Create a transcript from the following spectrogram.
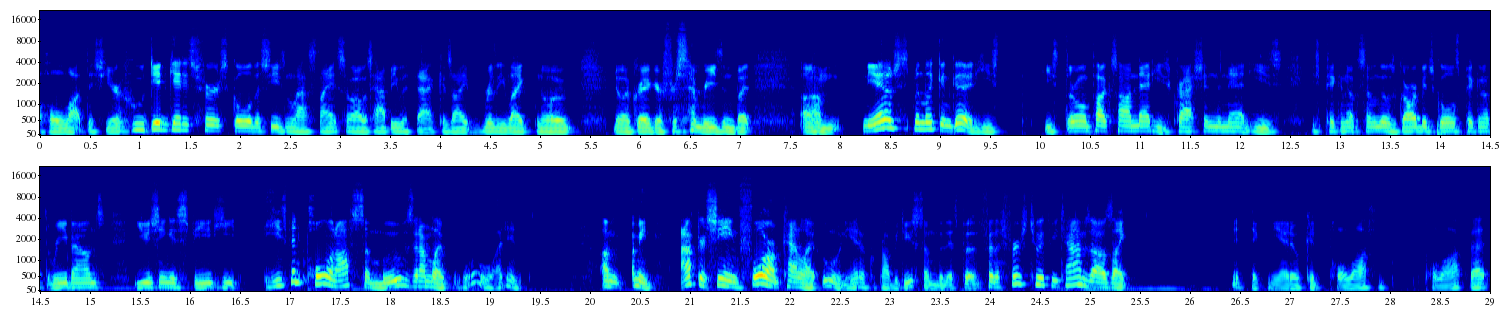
a whole lot this year. Who did get his first goal of the season last night, so I was happy with that because I really like Noah Noah Gregor for some reason. But um, Nieto's just been looking good. He's He's throwing pucks on net. He's crashing the net. He's he's picking up some of those garbage goals, picking up the rebounds, using his speed. He he's been pulling off some moves that I'm like, whoa, I didn't. Um, I mean, after seeing four, I'm kind of like, ooh, Nieto could probably do something with this. But for the first two or three times, I was like, I didn't think Nieto could pull off pull off that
